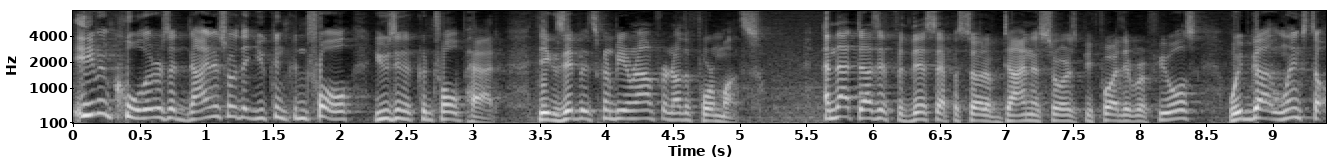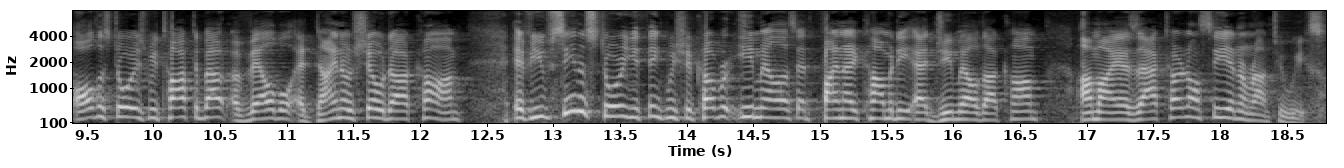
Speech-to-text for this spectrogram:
Even cooler is a dinosaur that you can control using a control pad. The exhibit is going to be around for another four months. And that does it for this episode of Dinosaurs Before They Were Fuels. We've got links to all the stories we talked about available at dinoshow.com. If you've seen a story you think we should cover, email us at finitecomedy at gmail.com. I'm Ayaz Akhtar, and I'll see you in around two weeks.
